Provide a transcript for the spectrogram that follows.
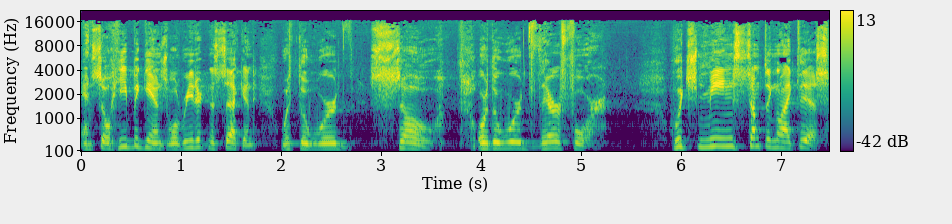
And so he begins, we'll read it in a second, with the word so, or the word therefore, which means something like this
